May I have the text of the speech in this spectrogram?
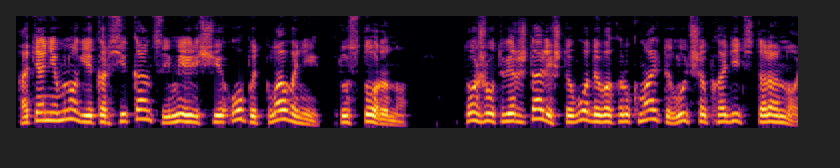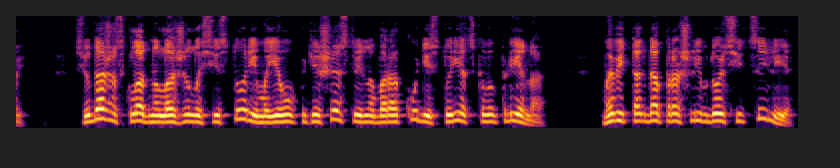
Хотя немногие корсиканцы, имеющие опыт плаваний в ту сторону, тоже утверждали, что воды вокруг Мальты лучше обходить стороной. Сюда же складно ложилась история моего путешествия на Барракуде из турецкого плена. Мы ведь тогда прошли вдоль Сицилии,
